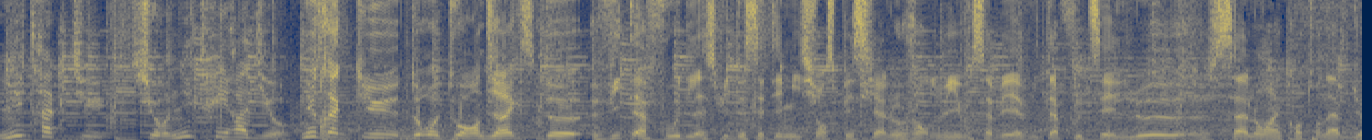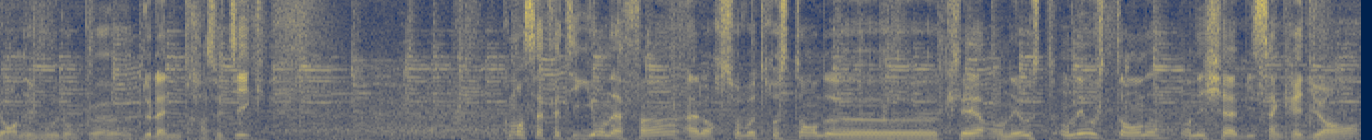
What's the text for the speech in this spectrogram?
Nutractu sur Nutri Radio. Nutractu de retour en direct de VitaFood, la suite de cette émission spéciale aujourd'hui. Vous savez, VitaFood c'est le salon incontournable du rendez-vous donc euh, de la nutraceutique. Commence à fatiguer, on a faim. Alors sur votre stand, euh, Claire, on est, au, on est au stand, on est chez Abyss Ingrédients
